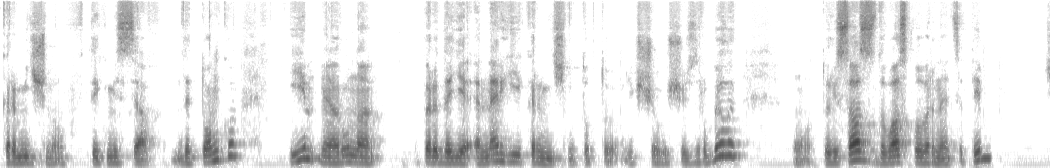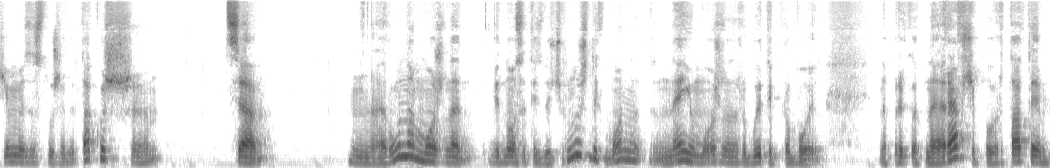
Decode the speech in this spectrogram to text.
кармічно в тих місцях, де тонко, і е, руна передає енергії кармічні. Тобто, якщо ви щось зробили, то до вас повернеться тим, чим ви заслужили. Також е, ця руна можна відноситись до чорнушних, нею можна робити пробої. Наприклад, на РФ чи повертати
